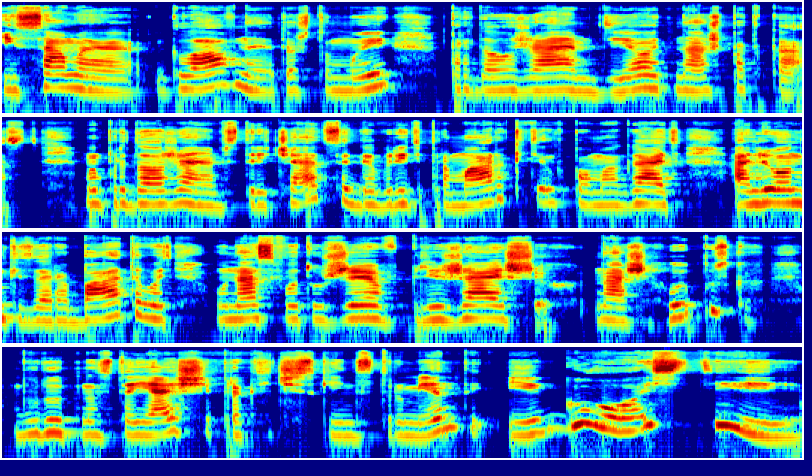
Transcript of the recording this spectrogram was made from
И самое главное, то, что мы продолжаем делать наш подкаст. Мы продолжаем встречаться, говорить про маркетинг, помогать Аленке зарабатывать. У нас вот уже в ближайших наших выпусках будут настоящие практические инструменты и гости.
